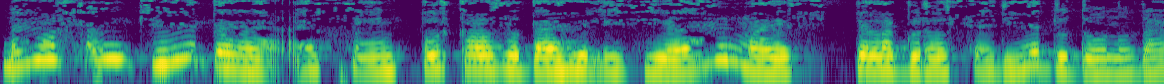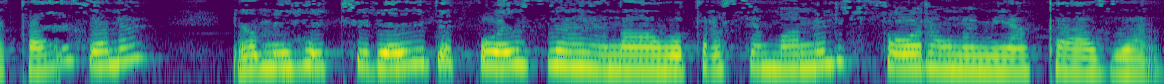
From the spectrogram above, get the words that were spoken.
não ofendida, assim, por causa da religião, mas pela grosseria do dono da casa, né? Eu me retirei e depois, eh, na outra semana, eles foram na minha casa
